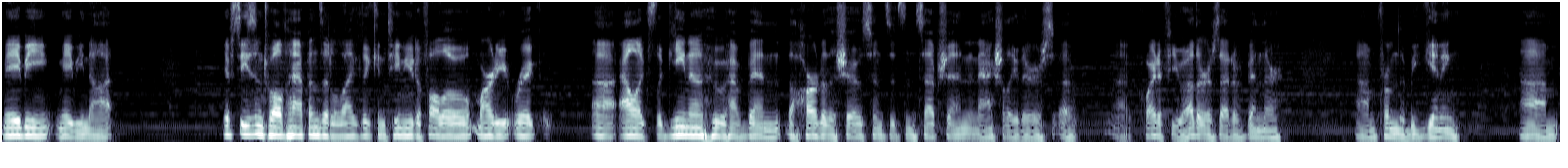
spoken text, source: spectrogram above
Maybe, maybe not. If season 12 happens, it'll likely continue to follow Marty, Rick, uh, Alex Lagina, who have been the heart of the show since its inception. And actually, there's uh, uh, quite a few others that have been there um, from the beginning. Um,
